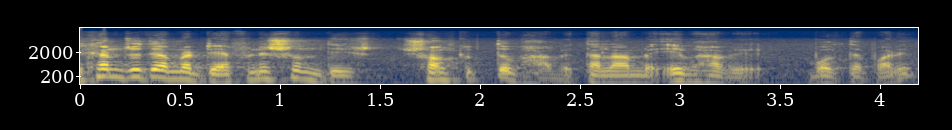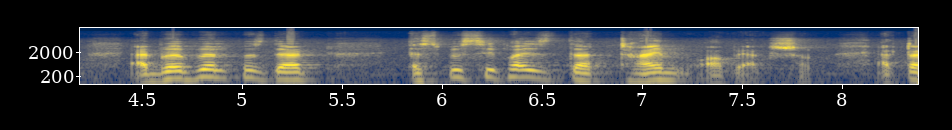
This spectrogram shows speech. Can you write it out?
এখানে যদি আমরা ডেফিনেশন দিই সংক্ষিপ্তভাবে, তাহলে আমরা এভাবে বলতে পারি। Adverbial phrase that specifies the time of action একটা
